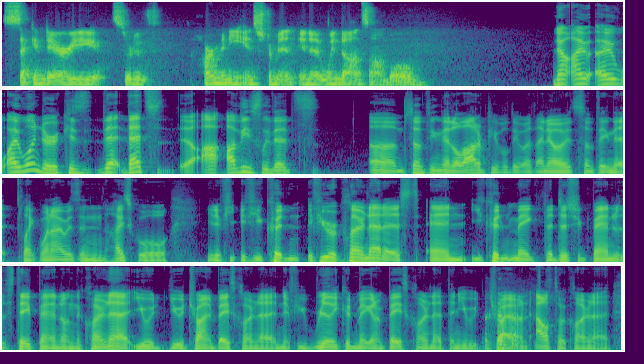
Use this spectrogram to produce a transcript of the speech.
secondary sort of harmony instrument in a wind ensemble. Now I I, I wonder because that that's uh, obviously that's um, something that a lot of people deal with. I know it's something that like when I was in high school, you know, if you, if you couldn't if you were a clarinetist and you couldn't make the district band or the state band on the clarinet, you would you would try on bass clarinet, and if you really couldn't make it on bass clarinet, then you would try on alto clarinet.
